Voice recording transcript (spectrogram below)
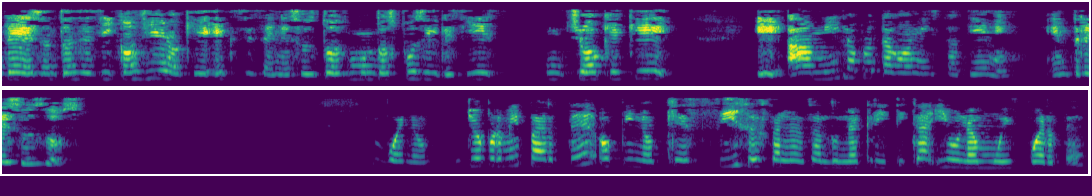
de eso. Entonces sí considero que existen esos dos mundos posibles y es un choque que eh, a mí la protagonista tiene entre esos dos. Bueno, yo por mi parte opino que sí se está lanzando una crítica y una muy fuerte,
